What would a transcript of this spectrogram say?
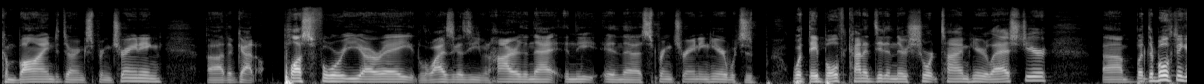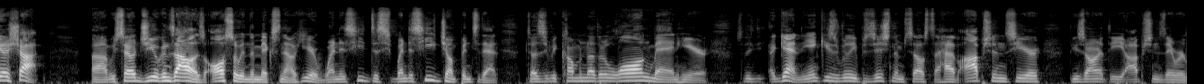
combined during spring training. Uh, they've got plus four ERA. Loáisiga is even higher than that in the in the spring training here, which is what they both kind of did in their short time here last year. Um, but they're both going to get a shot. Uh, we saw Gio Gonzalez also in the mix now here. When is he? Does, when does he jump into that? Does he become another long man here? So the, again, the Yankees really position themselves to have options here. These aren't the options they were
